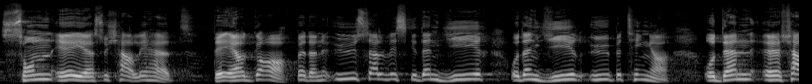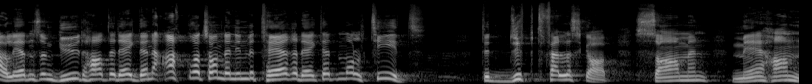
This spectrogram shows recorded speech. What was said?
Sånn er Jesu kjærlighet. Det er agape. Den er uselviske, den gir, og den gir ubetinga. Og den eh, kjærligheten som Gud har til deg, den er akkurat sånn. Den inviterer deg til et måltid. Til dypt fellesskap sammen med Han.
